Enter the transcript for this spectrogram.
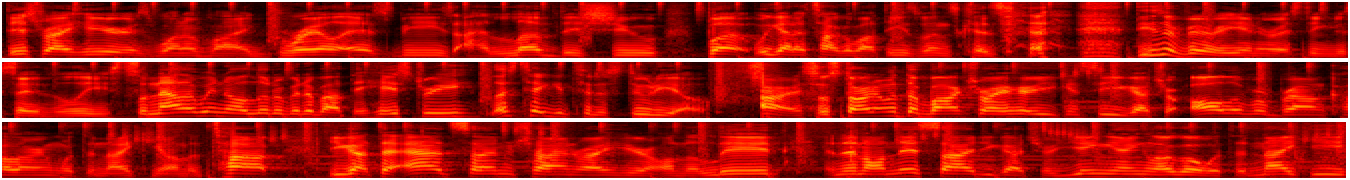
This right here is one of my Grail SBs. I love this shoe, but we gotta talk about these ones because these are very interesting to say the least. So now that we know a little bit about the history, let's take it to the studio. All right, so starting with the box right here, you can see you got your all over brown coloring with the Nike on the top. You got the add sunshine right here on the lid. And then on this side, you got your yin yang logo with the Nike.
